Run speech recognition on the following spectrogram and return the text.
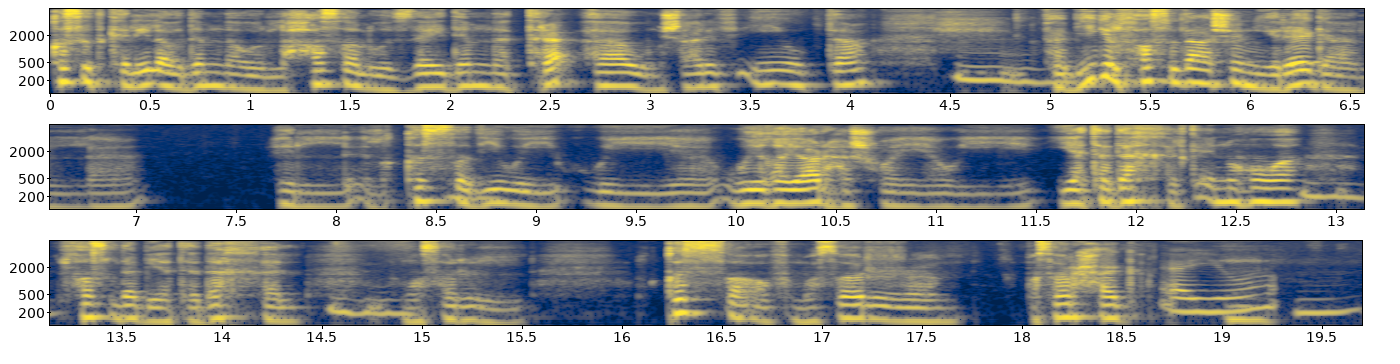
قصة كليلة ودمنة واللي حصل وإزاي دمنة اترقى ومش عارف إيه وبتاع. فبيجي الفصل ده عشان يراجع القصة دي وي وي ويغيرها شوية ويتدخل كأنه هو الفصل ده بيتدخل في مسار القصة أو في مسار مسار حاجة. أيوة. مم.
